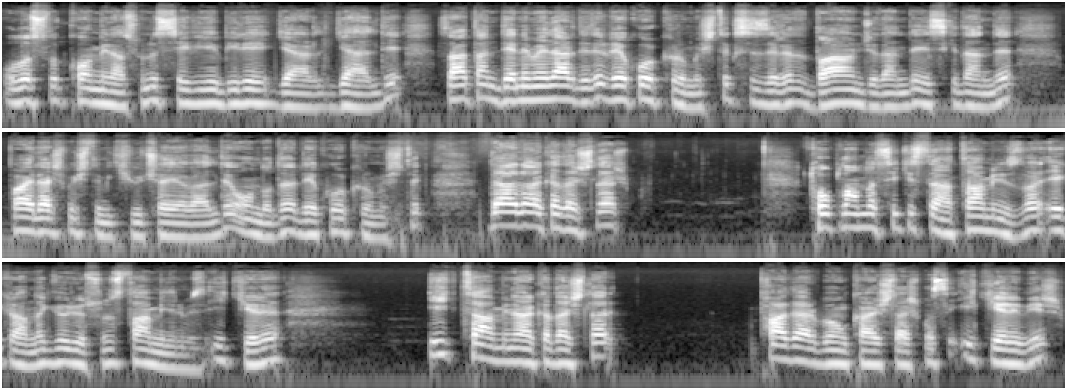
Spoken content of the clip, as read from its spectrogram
olasılık kombinasyonu seviye 1'e gel geldi. Zaten denemelerde de rekor kırmıştık. Sizlere de daha önceden de eskiden de paylaşmıştım 2-3 ay evvelde. Onda da rekor kırmıştık. Değerli arkadaşlar toplamda 8 tane tahmininiz var. Ekranda görüyorsunuz tahminlerimiz ilk yarı. İlk tahmin arkadaşlar Paderborn karşılaşması ilk yarı 1.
